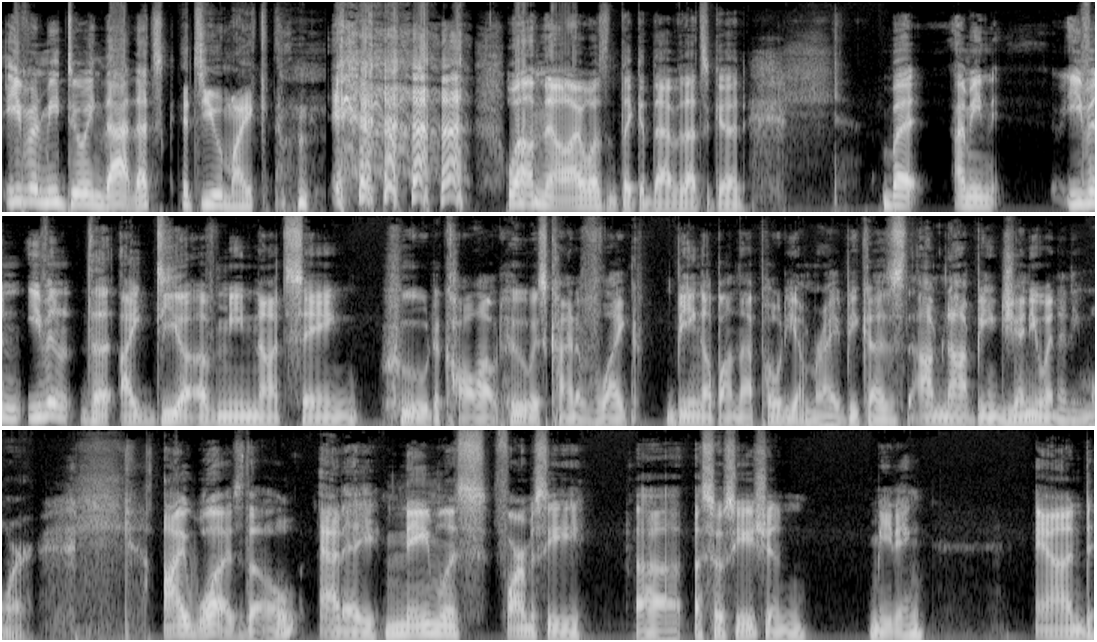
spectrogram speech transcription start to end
even me doing that, that's it's you, Mike. well, no, I wasn't thinking that, but that's good. But I mean, even even the idea of me not saying who to call out who is kind of like being up on that podium, right? Because I'm not being genuine anymore. I was though at a nameless pharmacy uh, association meeting, and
